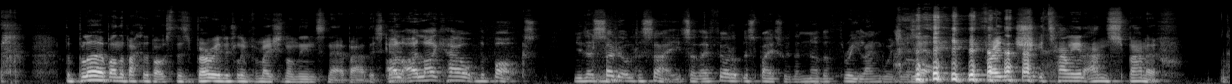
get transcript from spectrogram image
the blurb on the back of the box. There's very little information on the internet about this I, game. I like how the box. yeah, There's so little to say, so they filled up the space with another three languages. French, Italian, and Spanish.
